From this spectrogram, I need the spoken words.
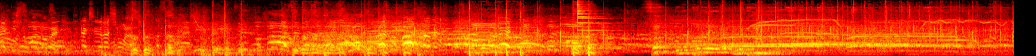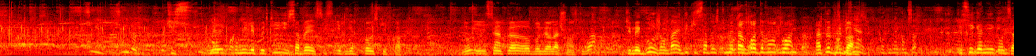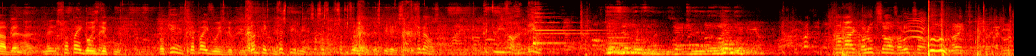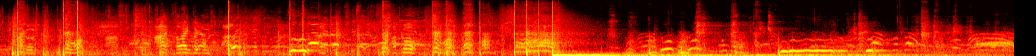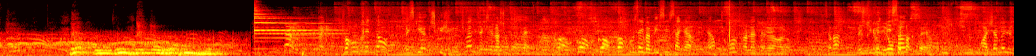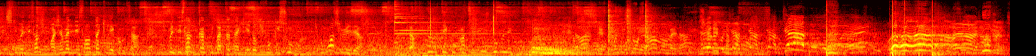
Allez, 10 secondes, normal? Une petite accélération, là. Tu mais comme il est petit, il s'abaisse, il ne regarde pas où ce qu'il frappe. Donc c'est un peu au bonheur la chance, tu vois. Tu mets gauche en bas et dès qu'il s'abaisse, tu mets ta droite devant toi, un peu plus bas. Quand tu viens comme ça, Tu sais gagner comme ça, Ben, euh, mais sois pas égoïste de coups. Ok? Sois pas égoïste de coups. Donne tes coups. respire bien. Ça, ça, ça tu fais bien, respirer. C'est très bien ça. Et tu y vas, bing Travaille dans l'autre sens, dans l'autre sens. Allez, ta gauche, ta gauche. Ah, travaille ta gauche. Allez. Encore. Tu vas rentrer dedans. Mais ce que, ce que je veux, tu vois, des accélérations complètes. Corps, corps, corps, corps. Comme ça, il va baisser sa garde. Alors tu rentres à l'intérieur alors ça va. Mais si tu veux le descendre, tu, ne pourras jamais le, si tu veux le descendre, tu pourras jamais le descendre tant qu'il est comme ça. Tu peux le descendre quand il va t'attaquer, donc il faut qu'il s'ouvre. Tu comprends ce que je veux dire? Alors tu doubles tes coups, quand tu touches, double les coups. Ça va? Condition, ça va mon mec hein Tiens, tiens, tiens, Voilà, double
